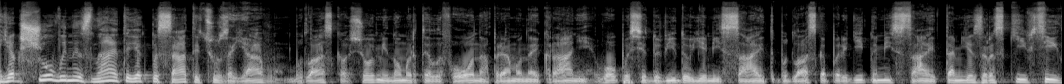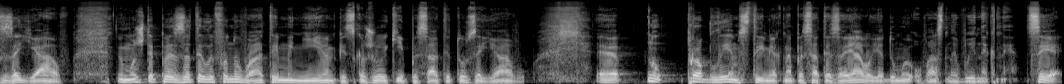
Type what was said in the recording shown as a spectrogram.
Якщо ви не знаєте, як писати цю заяву, будь ласка, ось мій номер телефона прямо на екрані. В описі до відео є мій сайт. Будь ласка, перейдіть на мій сайт, там є зразки всіх заяв. Ви можете зателефонувати мені, я вам підскажу, який писати ту заяву. Е, ну, Проблем з тим, як написати заяву, я думаю, у вас не виникне. Це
